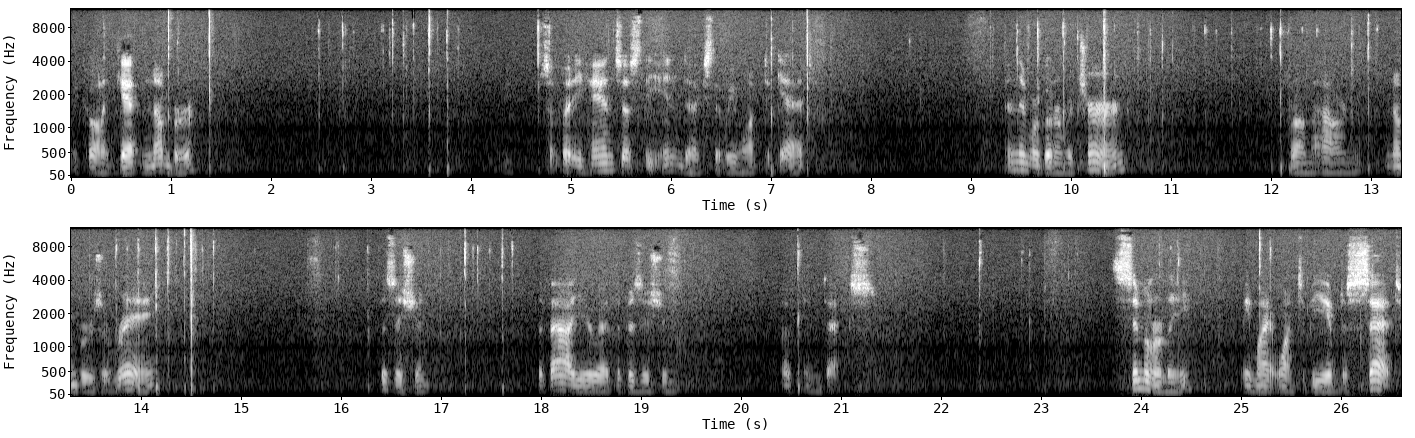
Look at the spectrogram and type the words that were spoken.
We call it get number. Somebody hands us the index that we want to get, and then we're going to return from our numbers array position the value at the position of index. Similarly, we might want to be able to set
